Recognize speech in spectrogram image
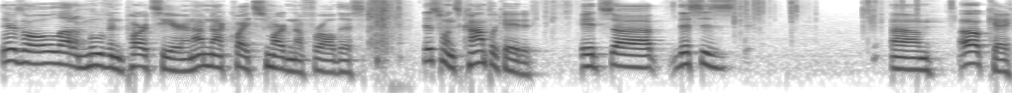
There's a whole lot of moving parts here, and I'm not quite smart enough for all this. This one's complicated. It's, uh, this is, um, okay.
